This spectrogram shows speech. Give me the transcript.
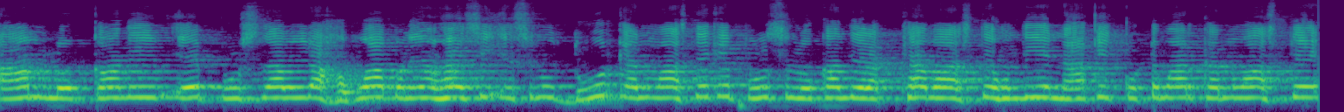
ਆਮ ਲੋਕਾਂ ਦੀ ਇਹ ਪੁਲਿਸ ਦਾ ਜਿਹੜਾ ਹਵਾ ਬਣਿਆ ਹੋਇਆ ਸੀ, ਇਸ ਨੂੰ ਦੂਰ ਕਰਨ ਵਾਸਤੇ ਕਿ ਪੁਲਿਸ ਲੋਕਾਂ ਦੀ ਰੱਖਿਆ ਵਾਸਤੇ ਹੁੰਦੀ ਹੈ, ਨਾ ਕਿ ਕੁੱਟਮਾਰ ਕਰਨ ਵਾਸਤੇ।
